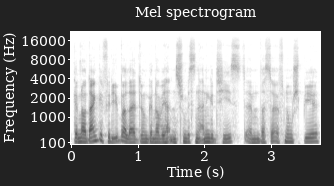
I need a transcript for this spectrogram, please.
Genau, danke für die Überleitung. Genau, wir hatten es schon ein bisschen angeteased. Ähm, das Eröffnungsspiel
